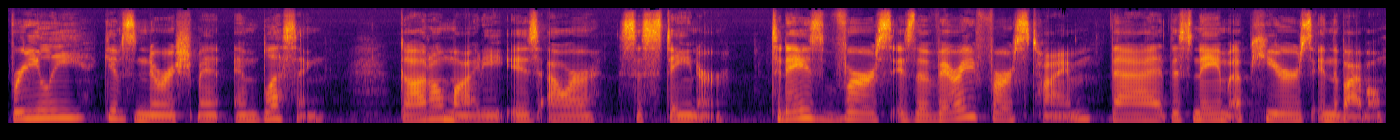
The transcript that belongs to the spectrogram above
freely gives nourishment and blessing. God Almighty is our sustainer. Today's verse is the very first time that this name appears in the Bible.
